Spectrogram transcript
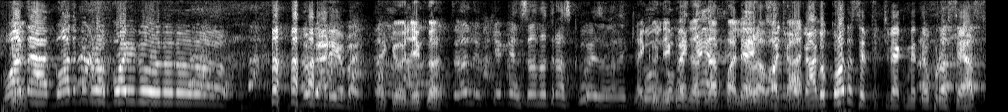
Bota, bota o microfone no, no, no, no, no gariba aí. É que o Nico, Eu fiquei pensando em outras coisas, mano. é que o Nico é me é? atrapalhou no O abacate. advogado conta se ele tiver que meter o processo.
